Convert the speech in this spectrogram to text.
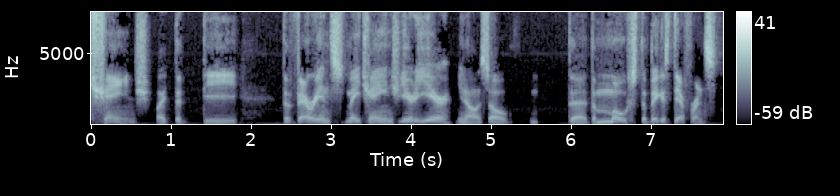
change. Like the the the variance may change year to year, you know. So the the most the biggest difference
